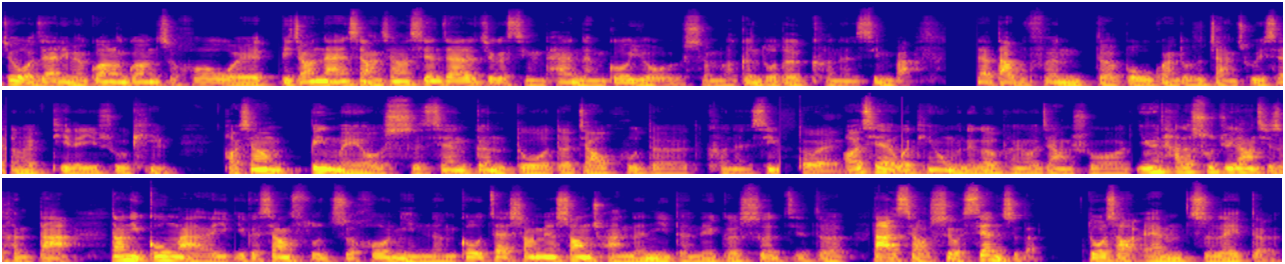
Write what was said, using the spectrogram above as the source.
就我在里面逛了逛之后，我也比较难想象现在的这个形态能够有什么更多的可能性吧。现在大部分的博物馆都是展出一些 NFT 的艺术品。好像并没有实现更多的交互的可能性。对，而且我听我们那个朋友讲说，因为它的数据量其实很大，当你购买了一个像素之后，你能够在上面上传的你的那个设计的大小是有限制的，多少 M 之类的。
